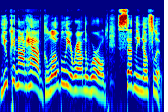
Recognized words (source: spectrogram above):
You cannot have globally around the world suddenly no flu.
